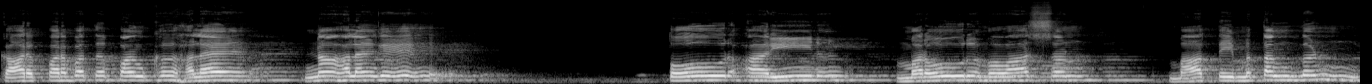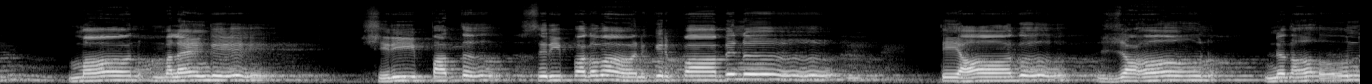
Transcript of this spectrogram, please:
ਕਰ ਪਰਬਤ ਪੰਖ ਹਲੈ ਨਾ ਹਲੈਂਗੇ। ਤੋਰ ਆਰੀਨ ਮਰੋਰ ਮਵਾਸਨ ਮਾਤੇ ਮਤੰਗਣ ਮਾਨ ਮਲੈਂਗੇ। ਸ਼੍ਰੀ ਪਤ ਸ੍ਰੀ ਭਗਵਾਨ ਕਿਰਪਾ ਬਿਨ ਤਿਆਗ ਜਹਾਨ ਨਿਦਾਨ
